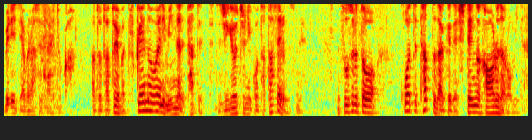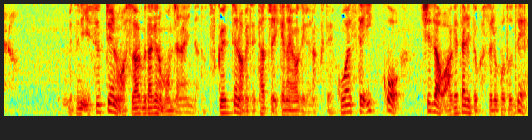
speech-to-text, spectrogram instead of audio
ビリッと破らせたりとか。あと例えば机の上にみんなで立てって言って授業中にこう立たせるんですね。そうするとこうやって立っただけで視点が変わるだろうみたいな。別に椅子っていうのは座るだけのもんじゃないんだと。机っていうのは別に立っちゃいけないわけじゃなくてこうやって一個視座を上げたりとかすることで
